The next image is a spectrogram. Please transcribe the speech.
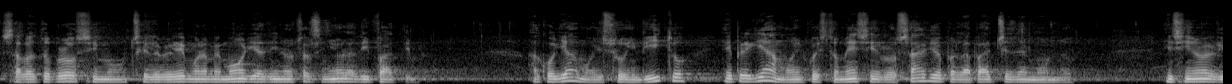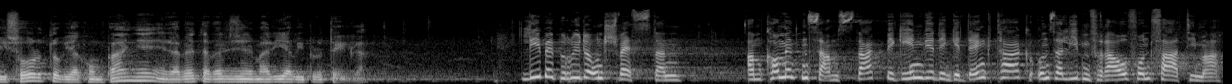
sabato prossimo celebreremo la memoria di Nostra Signora di Fatima. Accogliamo il suo invito e preghiamo in questo mese il rosario per la pace del mondo. Il Signore risorto vi accompagni e la Beata Vergine Maria vi protegga. Liebe Brüder und Schwestern, am kommenden Samstag begehen wir den Gedenktag unserer lieben Frau von Fatima.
